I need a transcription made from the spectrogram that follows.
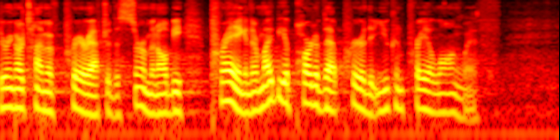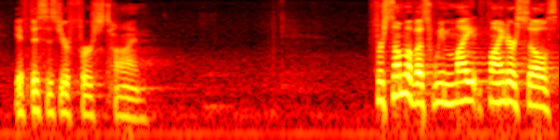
during our time of prayer after the sermon, I'll be praying, and there might be a part of that prayer that you can pray along with if this is your first time. For some of us, we might find ourselves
